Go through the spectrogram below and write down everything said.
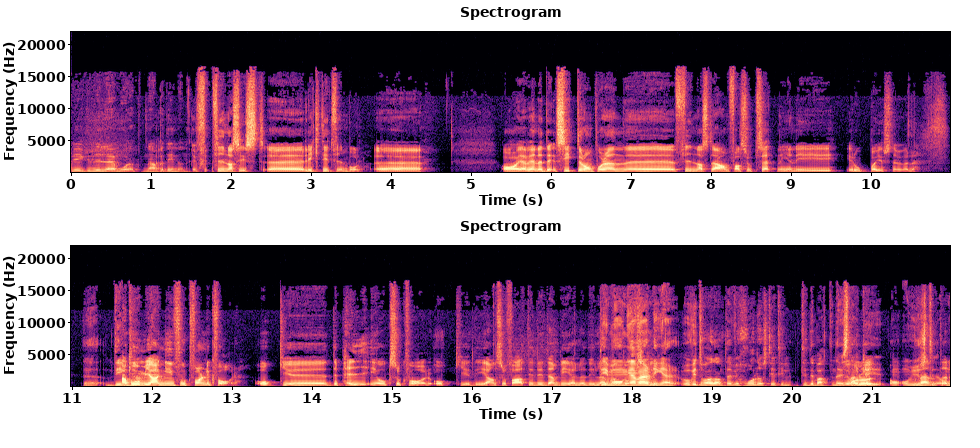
vid, vid det där målet när han petade in den. Fin assist. Eh, riktigt fin boll. Eh, ja, jag vet inte. Sitter de på den eh, finaste anfallsuppsättningen i Europa just nu, eller? Eh, det kan- Aubameyang är fortfarande kvar. Och eh, Depay är också kvar. Och eh, det är Ansu Fati, det är Dembele, det är Det är många värvningar. Och vet du vad Dante, vi håller oss det till, till debatten där vi, Vi snackar om, om, just, om,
